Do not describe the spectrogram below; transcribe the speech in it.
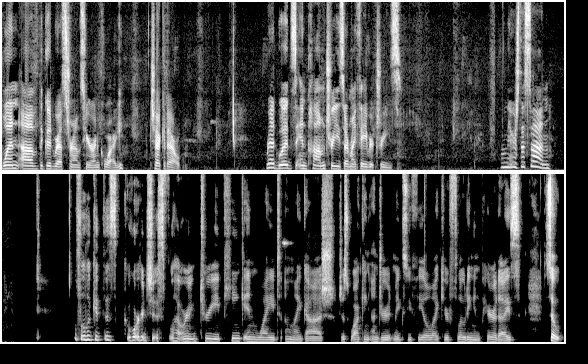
One of the good restaurants here in Kauai. Check it out. Redwoods and palm trees are my favorite trees. And there's the sun. Look at this gorgeous flowering tree, pink and white. Oh my gosh, just walking under it makes you feel like you're floating in paradise. So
